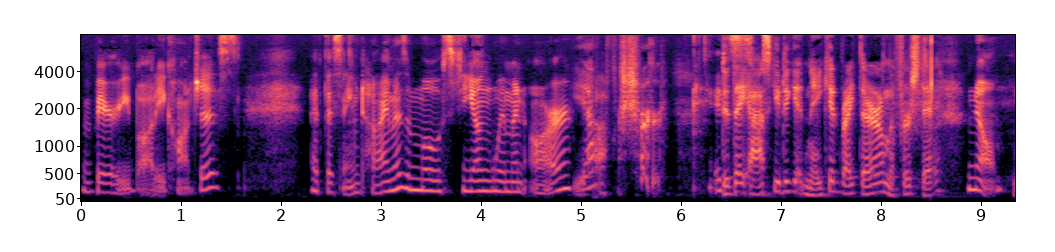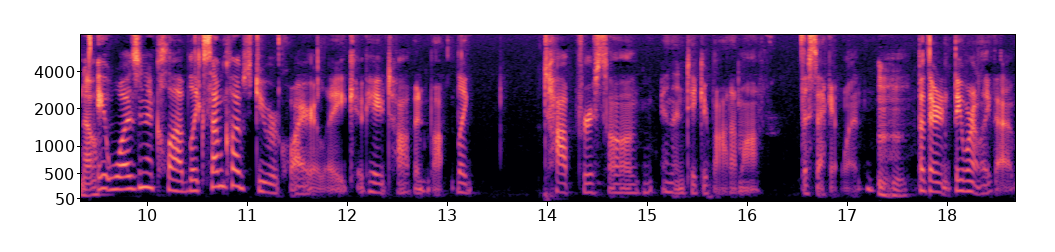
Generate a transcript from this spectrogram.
very body conscious at the same time as most young women are. Yeah, for sure. Did they ask you to get naked right there on the first day? No, No? It wasn't a club. Like some clubs do require like okay, top and bottom, like top first song, and then take your bottom off the second one. Mm-hmm. But they're they weren't like that,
